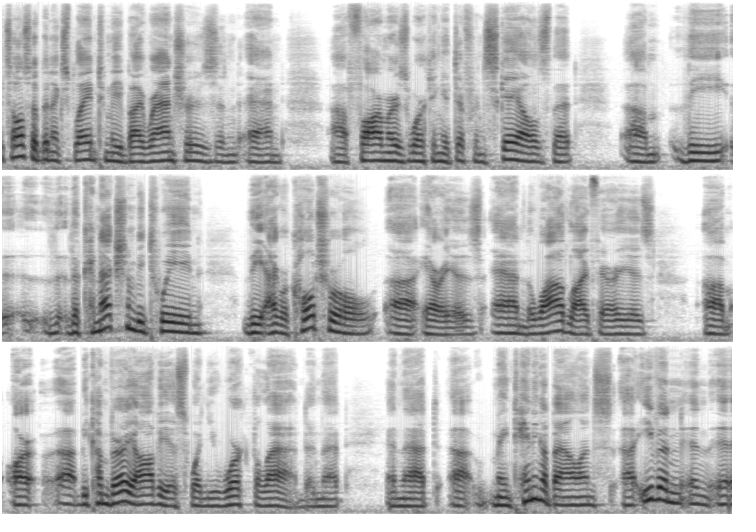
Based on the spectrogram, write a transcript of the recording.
It's also been explained to me by ranchers and, and uh, farmers working at different scales that um, the, the connection between the agricultural uh, areas and the wildlife areas um, are uh, become very obvious when you work the land and that and that uh, maintaining a balance, uh, even in, uh,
